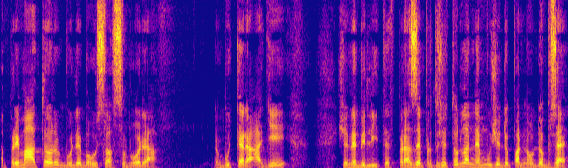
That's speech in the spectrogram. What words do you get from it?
A primátor bude Bohuslav Svoboda. No buďte rádi, že nebydlíte v Praze, protože tohle nemůže dopadnout dobře.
